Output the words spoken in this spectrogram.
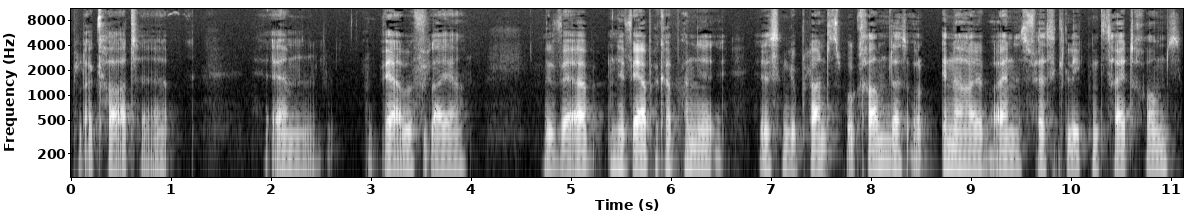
Plakate, ähm, Werbeflyer. Eine, Werbe eine Werbekampagne ist ein geplantes Programm, das innerhalb eines festgelegten Zeitraums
